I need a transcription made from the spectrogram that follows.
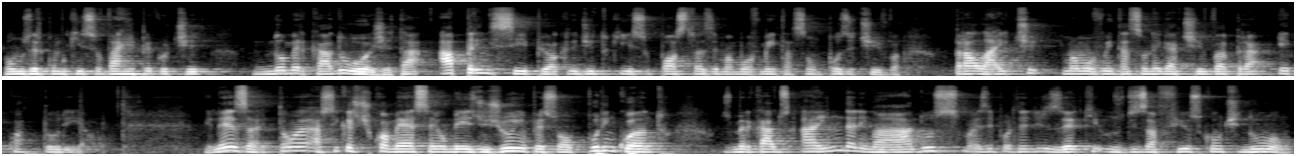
Vamos ver como que isso vai repercutir no mercado hoje, tá? A princípio, eu acredito que isso possa trazer uma movimentação positiva para Light e uma movimentação negativa para Equatorial. Beleza? Então é assim que a gente começa o mês de junho, pessoal. Por enquanto, os mercados ainda animados, mas é importante dizer que os desafios continuam.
